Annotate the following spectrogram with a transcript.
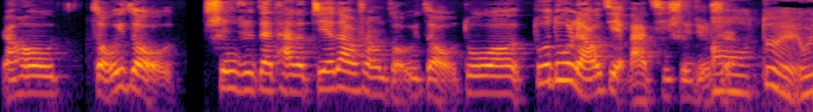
然后走一走，甚至在他的街道上走一走，多多多了解吧。其实就是哦，对我。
